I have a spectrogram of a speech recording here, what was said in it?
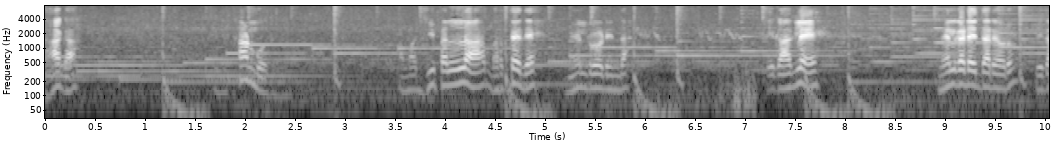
ಜಾಗ. ಕಾಣ್ಬೋದು. ನಮ್ಮ ಜೀಪೆಲ್ಲ ಬರ್ತಾ ಇದೆ ಮೇಲ್ ರೋಡಿಂದ ಈಗಾಗಲೇ ಮೇಲ್ಗಡೆ ಇದ್ದಾರೆ ಅವರು. ಈಗ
